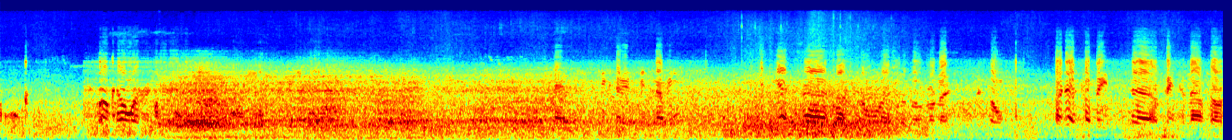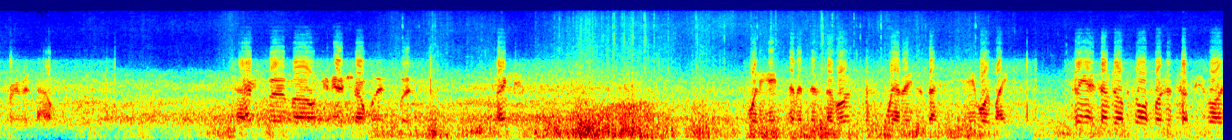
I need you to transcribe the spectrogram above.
squawk. Okay, Thanks. Thank you. 287 Delta Golf, we are to taxi, Able Mike. 287 Delta Golf, Roger, taxi via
